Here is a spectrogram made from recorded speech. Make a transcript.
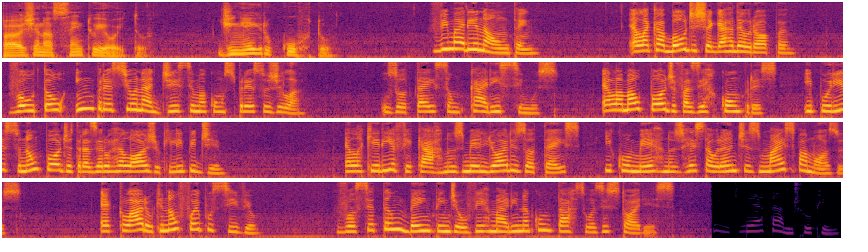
Página 108. Dinheiro curto. Vi Marina ontem. Ela acabou de chegar da Europa. Voltou impressionadíssima com os preços de lá. Os hotéis são caríssimos. Ela mal pôde fazer compras e por isso não pôde trazer o relógio que lhe pedi. Ela queria ficar nos melhores hotéis e comer nos restaurantes mais famosos. É claro que não foi possível. Você também tem de ouvir Marina contar suas histórias.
